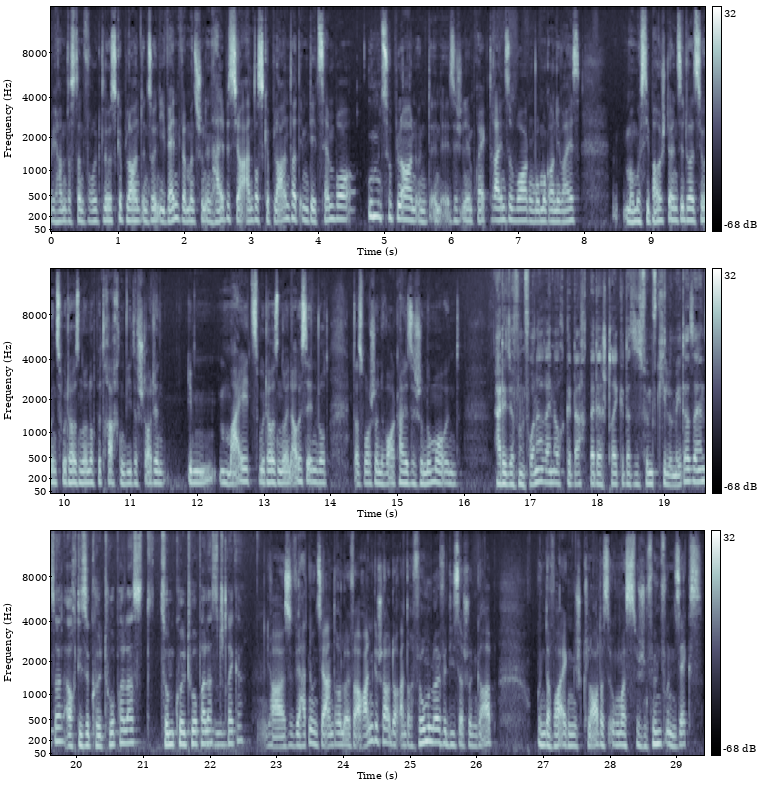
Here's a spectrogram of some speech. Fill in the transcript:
Wir haben das dann verrückt losgeplant. Und so ein Event, wenn man es schon ein halbes Jahr anders geplant hat, im Dezember umzuplanen und in, sich in ein Projekt reinzuwagen, wo man gar nicht weiß, man muss die Baustellensituation 2009 noch betrachten, wie das Stadion im Mai 2009 aussehen wird. Das war schon eine waghalsige Nummer. Und Hattet ihr von vornherein auch gedacht bei der Strecke, dass es fünf Kilometer sein soll? Auch diese Kulturpalast zum Kulturpalast-Strecke? Ja, also wir hatten uns ja andere Läufe auch angeschaut, auch andere Firmenläufe, die es ja schon gab. Und da war eigentlich klar, dass irgendwas zwischen fünf und sechs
